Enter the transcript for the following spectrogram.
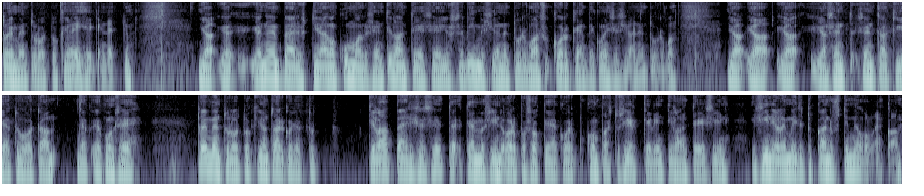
toimeentulotukea ei heikennetty. Ja, ja, ja näin päädyttiin aivan kummalliseen tilanteeseen, jossa viimesijainen turva on korkeampi kuin ensisijainen turva. Ja, ja, ja, ja sen, sen takia tuota, ja, ja kun se toimeentulotuki on tarkoitettu tilapäisissä tämmöisiin orposokeja kompastusirkkelin tilanteisiin, niin siinä ei ole mietitty kannustimia ollenkaan.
